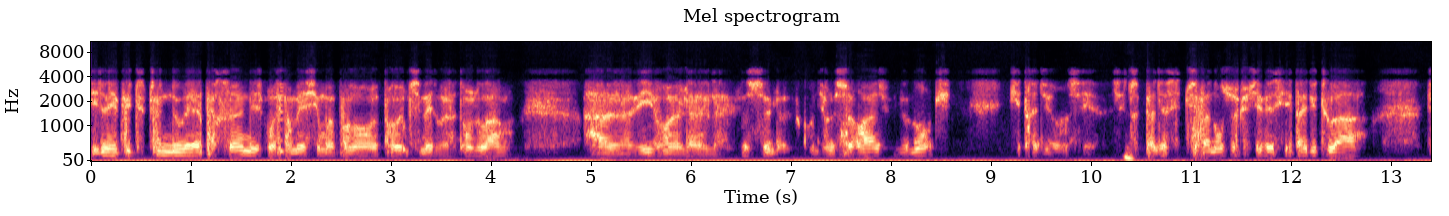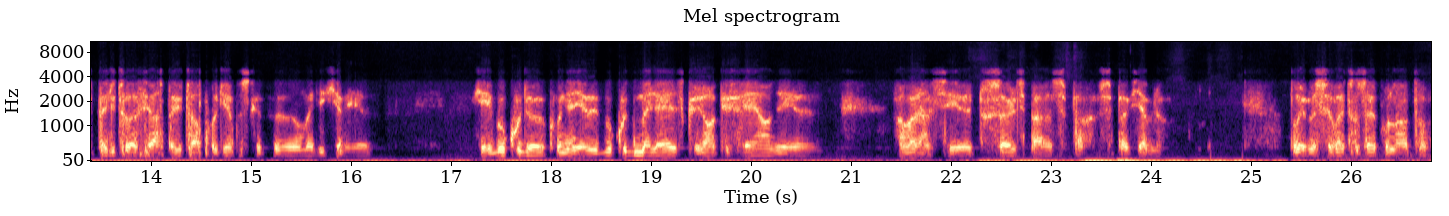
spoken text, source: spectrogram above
Et, je n'avais plus tout une nouvelle à personne et je m'enfermais chez moi pendant, pendant une semaine, voilà, dans le noir à vivre le seul, dire, le sevrage, le manque, qui est très dur. Hein. C'est pas, pas non que j'ai fait, c'est pas du tout à, pas du tout à faire, c'est pas du tout à reproduire parce que euh, on m'a dit qu'il y avait, euh, il y avait beaucoup de malaise que j'aurais pu faire, euh, enfin voilà, c'est tout seul, c'est pas, c'est pas, c'est pas viable. Donc je me sevrais tout seul pendant un temps.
